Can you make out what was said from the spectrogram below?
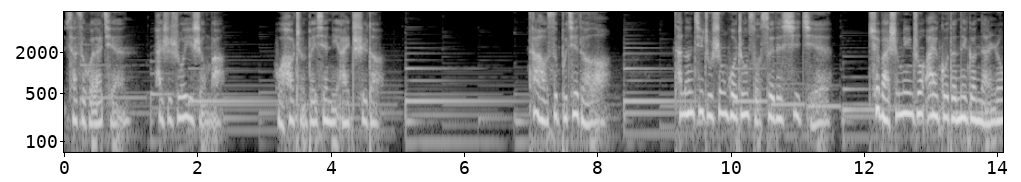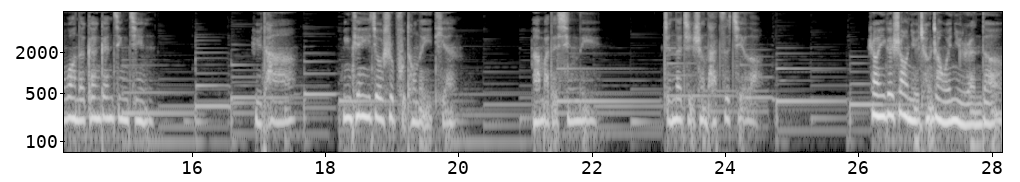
下次回来前还是说一声吧，我好准备些你爱吃的。他好似不记得了，他能记住生活中琐碎的细节。却把生命中爱过的那个男人忘得干干净净。与他，明天依旧是普通的一天。妈妈的心里，真的只剩她自己了。让一个少女成长为女人的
